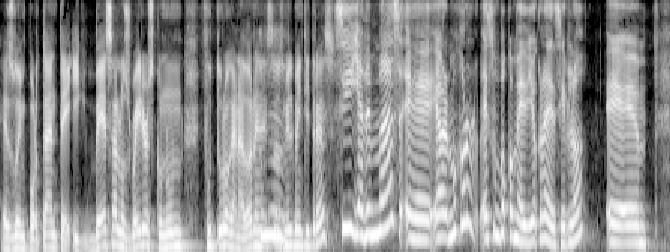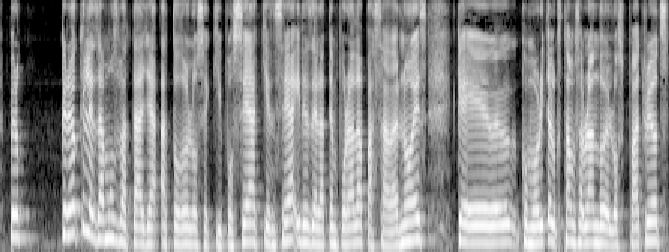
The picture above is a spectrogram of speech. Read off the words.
es lo importante. ¿Y ves a los Raiders con un futuro ganador en este 2023? Sí, y además, eh, a lo mejor es un poco mediocre decirlo, eh, pero creo que les damos batalla a todos los equipos, sea quien sea, y desde la temporada pasada. No es que, como ahorita lo que estamos hablando de los Patriots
